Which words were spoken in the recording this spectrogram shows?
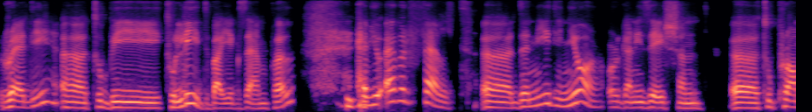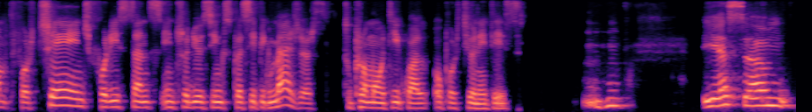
ready uh, to be to lead by example. Mm-hmm. Have you ever felt uh, the need in your organization uh, to prompt for change, for instance, introducing specific measures to promote equal opportunities? Mm-hmm. Yes. Um,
